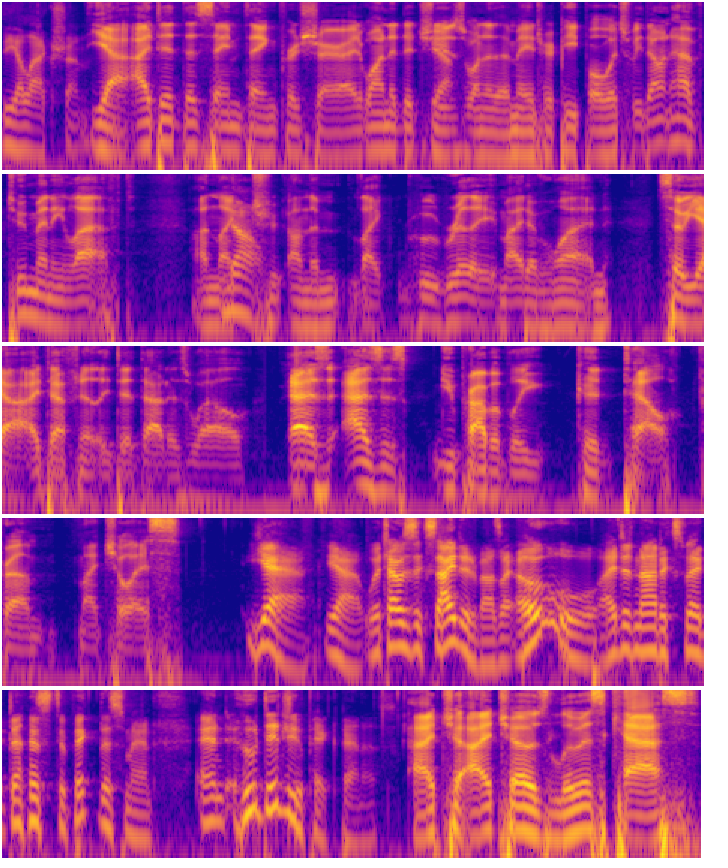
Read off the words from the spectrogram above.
the election. Yeah, I did the same thing for sure. I wanted to choose one of the major people, which we don't have too many left on like No. tr- on the like who really might have won. So yeah, I definitely did that as well. As as is you probably could tell from my choice. Yeah, yeah, which I was excited about. I was like, oh, I did not expect Dennis to pick this man. And who did you pick, Dennis? I cho- I chose Lewis Cass,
